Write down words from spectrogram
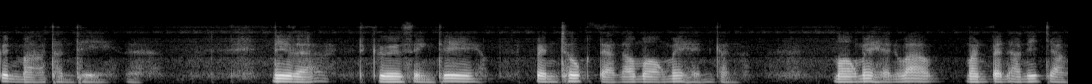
ขึ้นมาทันที นี่แหละคือสิ่งที่เป็นทุกข์แต่เรามองไม่เห็นกัน มองไม่เห็นว่ามันเป็นอนิจจัง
